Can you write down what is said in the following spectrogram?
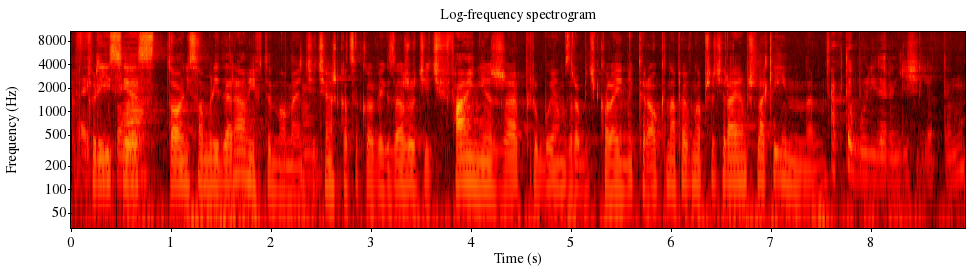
ekipa- jest, to oni są liderami w tym momencie, Mm. ciężko cokolwiek zarzucić. Fajnie, że próbują zrobić kolejny krok, na pewno przecierają szlaki innym. A kto był liderem 10 lat temu?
